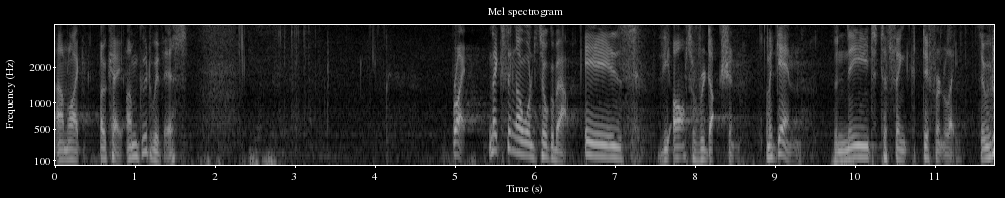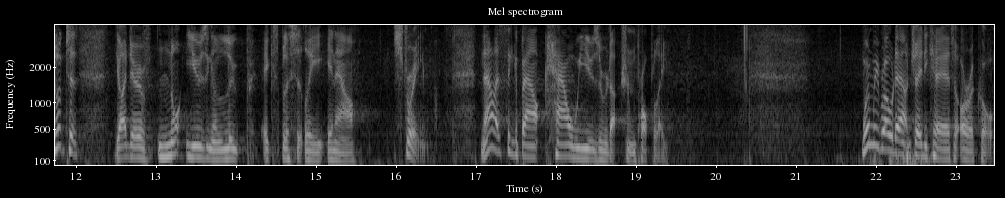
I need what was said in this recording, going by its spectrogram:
And I'm like, okay, I'm good with this. Right, next thing I want to talk about is the art of reduction. And again, the need to think differently. So we've looked at the idea of not using a loop explicitly in our stream. Now let's think about how we use a reduction properly. When we rolled out JDK to Oracle,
